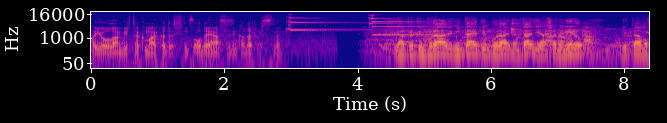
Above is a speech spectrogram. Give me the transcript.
payı olan bir takım arkadaşınız. O da en az sizin kadar hırslı. la pretemporada de mitad de temporada en Antalya, allá en enero, y estábamos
